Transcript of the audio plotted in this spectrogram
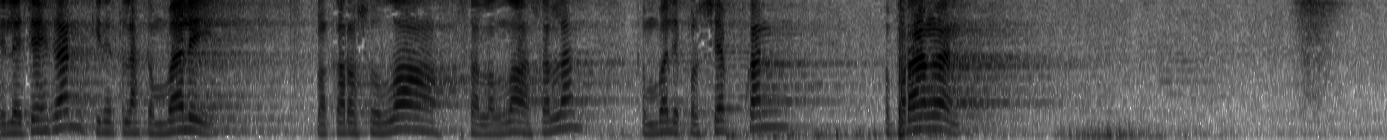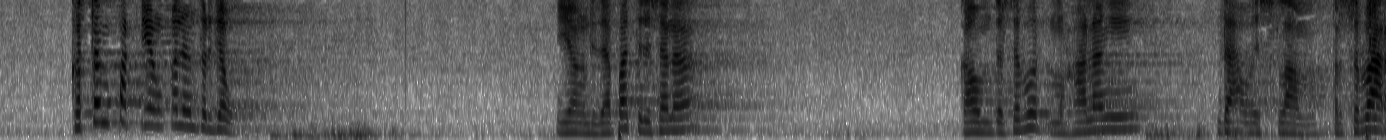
dilecehkan, kini telah kembali. Maka Rasulullah sallallahu alaihi wasallam kembali persiapkan peperangan ke tempat yang paling terjauh. Yang didapat di sana kaum tersebut menghalangi dakwah Islam tersebar.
